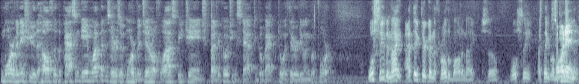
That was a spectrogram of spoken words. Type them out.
more of an issue of the health of the passing game weapons, or is it more of a general philosophy change by the coaching staff to go back to what they were doing before? We'll see tonight. I think they're going to throw the ball tonight, so we'll see. I think Lamar someone in,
